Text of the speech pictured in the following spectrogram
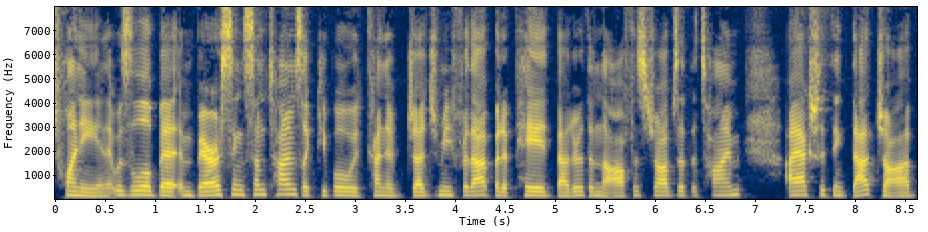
20. And it was a little bit embarrassing sometimes. Like people would kind of judge me for that, but it paid better than the office jobs at the time. I actually think that job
